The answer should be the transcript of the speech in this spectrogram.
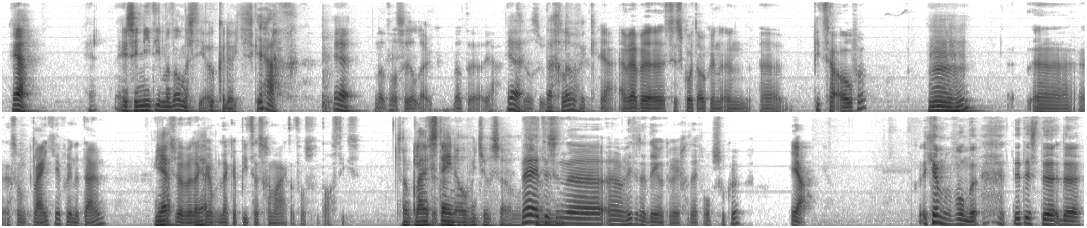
Ja. Is er niet iemand anders die ook cadeautjes krijgt? Ja, Ja, dat was heel leuk. Dat, eh, ja, dat ja, is heel zoet. dat geloof ik. Ja, en we hebben sinds kort ook een, een eh, pizza oven. Mhm. Eh, echt zo'n kleintje voor in de tuin. Ja, dus we hebben ja. lekker, lekker pizza's gemaakt. Dat was fantastisch. zo'n klein steenoventje of zo. of Nee, het is een, eh, eh, hoe heet dat ding ook weer? Ik ga het even opzoeken. Ja. Ik heb hem gevonden. Dit is de, de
